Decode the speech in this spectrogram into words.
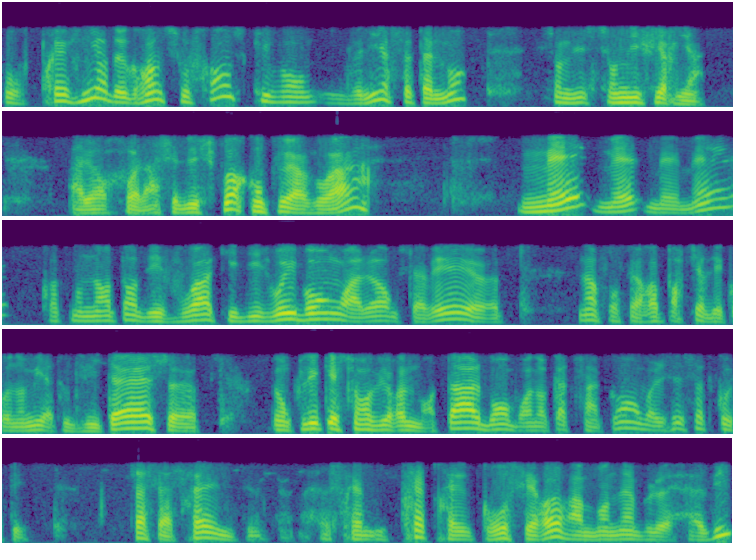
pour prévenir de grandes souffrances qui vont venir certainement si on n'y fait rien? Alors voilà, c'est l'espoir qu'on peut avoir, mais, mais, mais, mais, quand on entend des voix qui disent oui, bon, alors vous savez, euh, non, il faut faire repartir l'économie à toute vitesse, euh, donc les questions environnementales, bon, pendant 4-5 ans, on va laisser ça de côté. Ça, ça serait, une, ça serait une très très grosse erreur à mon humble avis.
